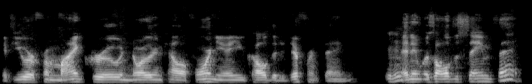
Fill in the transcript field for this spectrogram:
If you were from my crew in Northern California, you called it a different thing. Mm-hmm. And it was all the same thing.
